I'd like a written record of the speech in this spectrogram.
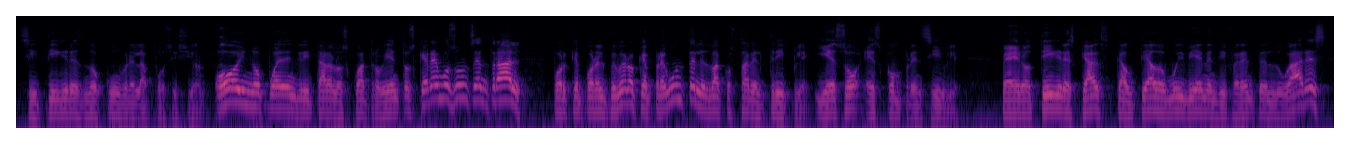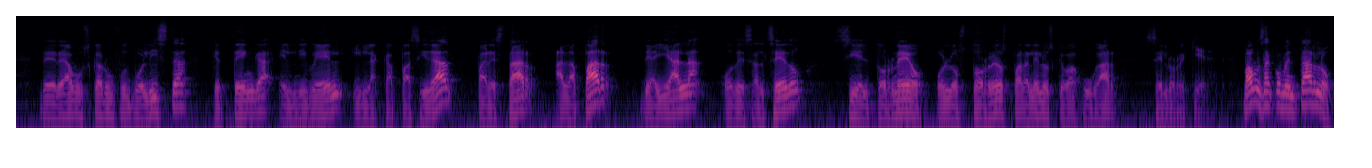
si Tigres no cubre la posición. Hoy no pueden gritar a los cuatro vientos, queremos un central, porque por el primero que pregunte les va a costar el triple, y eso es comprensible. Pero Tigres, que ha cauteado muy bien en diferentes lugares, deberá buscar un futbolista que tenga el nivel y la capacidad para estar a la par de Ayala o de Salcedo si el torneo o los torneos paralelos que va a jugar se lo requieren. Vamos a comentarlo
